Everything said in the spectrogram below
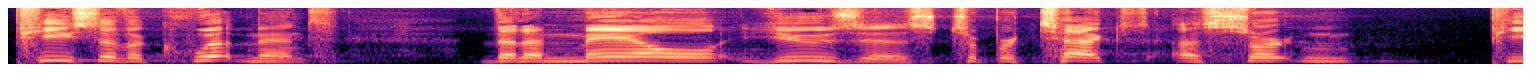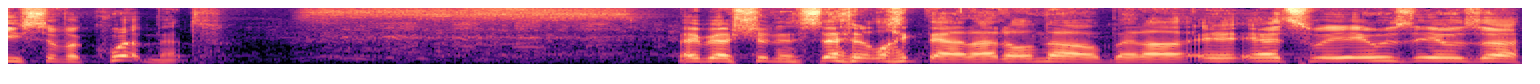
piece of equipment that a male uses to protect a certain piece of equipment. Maybe I shouldn't have said it like that. I don't know, but uh, it, it was it was a.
